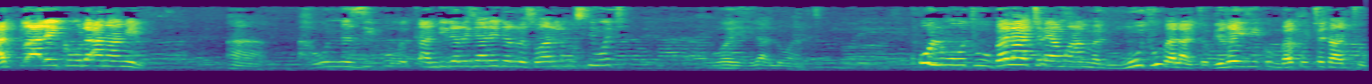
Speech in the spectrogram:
አዱ አለይኩሙል አናሚል አሁን እነዚህ እኮ በቃ እንዲህ ደረጃ ላይ ደረሱ አይደል ሙስሊሞች? ወይ ይላሉ ማለት ቁል ሙቱ በላቸው ያ ሙሐመድ ሙቱ በላቸው። ቢገይዚኩም በቁጭታችሁ።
